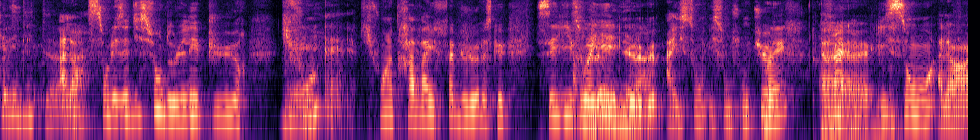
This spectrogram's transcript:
C'est quel éditeur Alors, ce sont les éditions de L'Épure qui, Oui. font, euh, qui font un travail fabuleux parce que ces livres, sont vous voyez, jolis, le- le- ah, ils, sont, ils sont somptueux. Euh, ils sont, alors,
